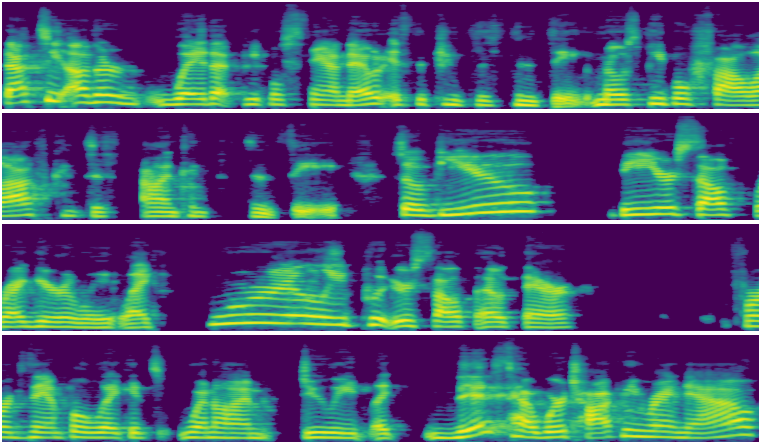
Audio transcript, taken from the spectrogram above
That's the other way that people stand out is the consistency. Most people fall off consist- on consistency. So if you be yourself regularly, like really put yourself out there, for example, like it's when I'm doing like this, how we're talking right now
